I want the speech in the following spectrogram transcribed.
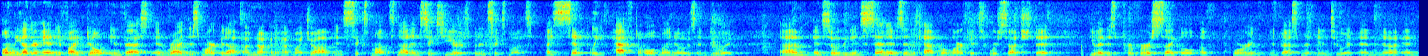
on the other hand, if I don't invest and ride this market up, I'm not going to have my job in six months. Not in six years, but in six months. I simply have to hold my nose and do it. Um, and so the incentives in the capital markets were such that you had this perverse cycle of pouring investment into it, and uh, and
